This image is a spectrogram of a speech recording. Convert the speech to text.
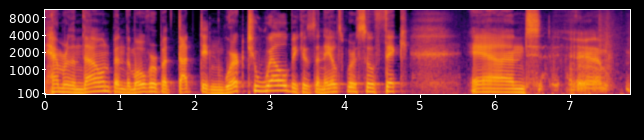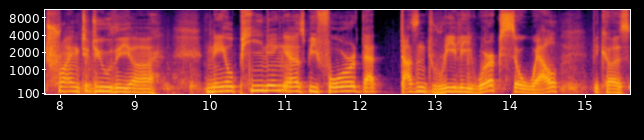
hammer them down, bend them over, but that didn't work too well because the nails were so thick. And uh, trying to do the uh, nail peening as before, that doesn't really work so well because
